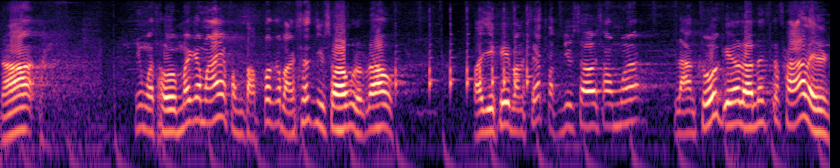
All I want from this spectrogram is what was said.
Đó. Nhưng mà thường mấy cái máy ở phòng tập á, các bạn set user không được đâu. Tại vì khi bạn set tập user xong á làn khứa kia lên nó phá liền.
